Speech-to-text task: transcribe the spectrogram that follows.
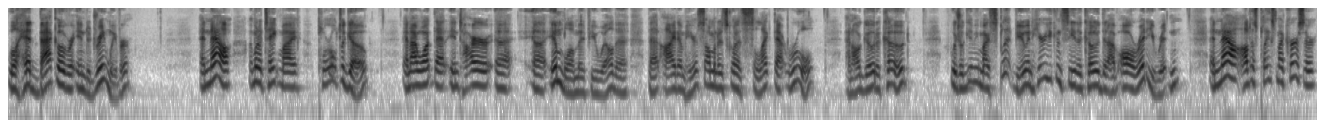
We'll head back over into Dreamweaver. And now I'm going to take my plural to go, and I want that entire uh, uh, emblem, if you will, the, that item here. So I'm just going to select that rule, and I'll go to code, which will give me my split view. And here you can see the code that I've already written. And now I'll just place my cursor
